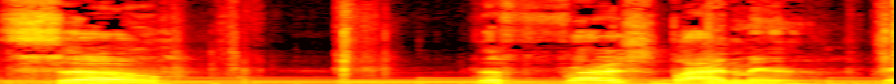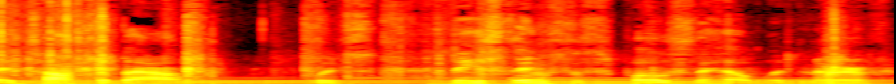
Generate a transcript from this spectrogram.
So, the first vitamin they talked about, which these things are supposed to help with nerve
